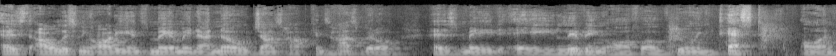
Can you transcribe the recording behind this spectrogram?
As our listening audience may or may not know, Johns Hopkins Hospital has made a living off of doing tests on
